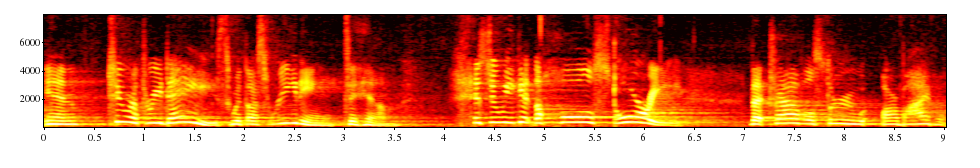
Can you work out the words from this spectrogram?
in two or three days with us reading to him. And so we get the whole story that travels through our Bible.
